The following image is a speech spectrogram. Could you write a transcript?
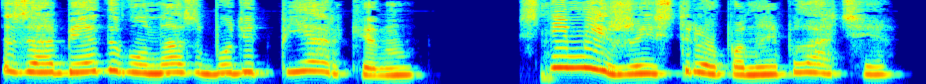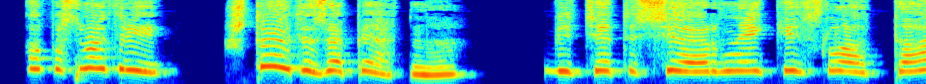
За обедом у нас будет Пьяркин. Сними же истрепанное платье. А посмотри, что это за пятна? Ведь это серная кислота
